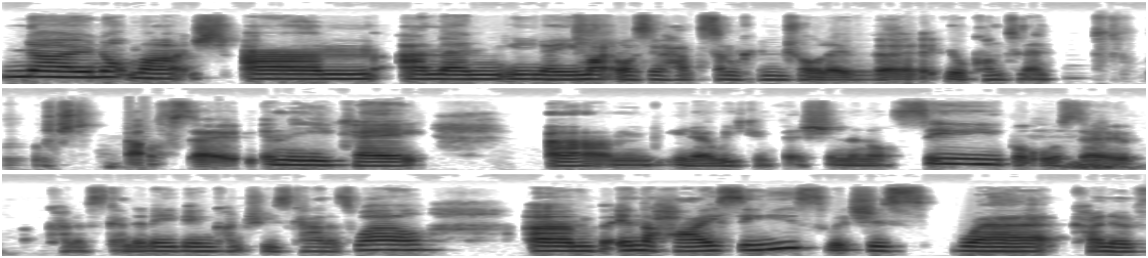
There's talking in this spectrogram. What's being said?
No, not much. Um, and then, you know, you might also have some control over your continental shelf. So, in the UK, um, you know, we can fish in the North Sea, but also kind of Scandinavian countries can as well. Um, but in the high seas, which is where kind of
